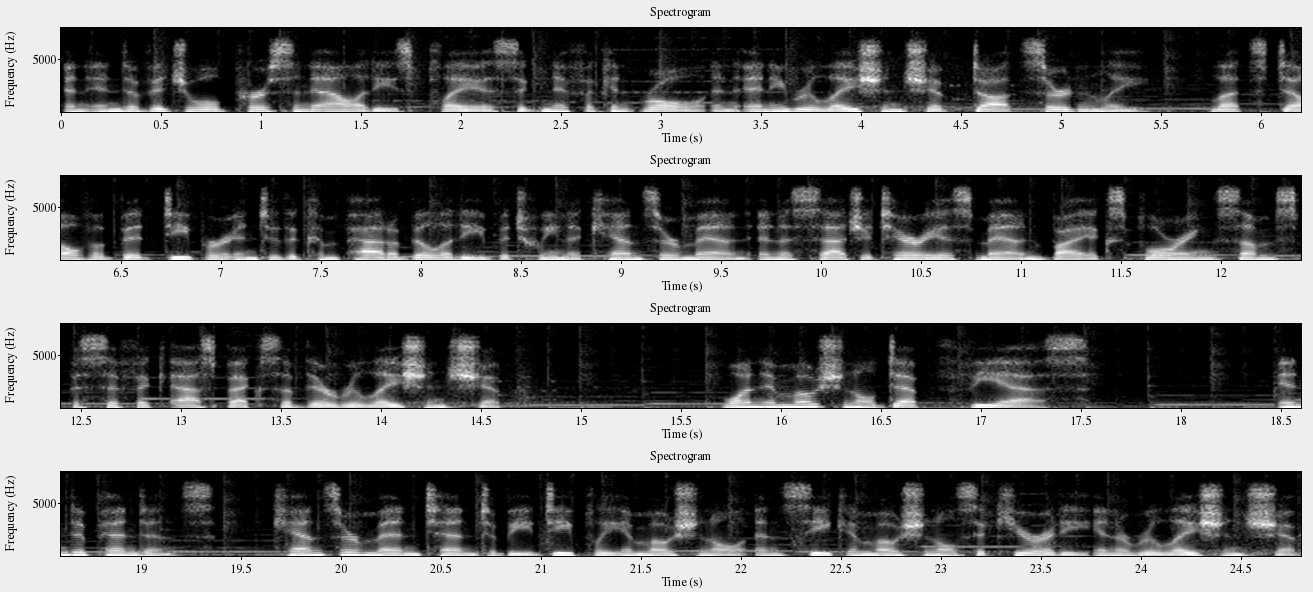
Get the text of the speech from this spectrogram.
and individual personalities play a significant role in any relationship. Certainly, let's delve a bit deeper into the compatibility between a Cancer man and a Sagittarius man by exploring some specific aspects of their relationship. 1. Emotional depth vs. Independence Cancer men tend to be deeply emotional and seek emotional security in a relationship.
